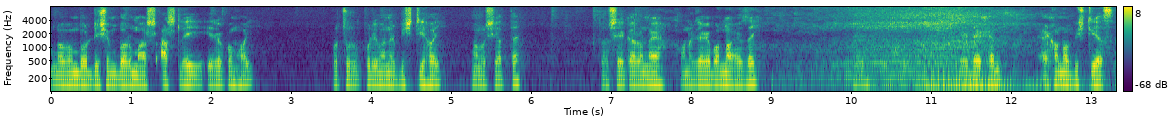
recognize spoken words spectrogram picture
নভেম্বর, ডিসেম্বর মাস আসলেই এরকম হয়। প্রচুর পরিমাণে বৃষ্টি হয় মালয়েশিয়াতে। তো সেই কারণে অনেক জায়গায় বন্যা হয়ে যায়। এই- দেখেন এখনও বৃষ্টি আছে।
